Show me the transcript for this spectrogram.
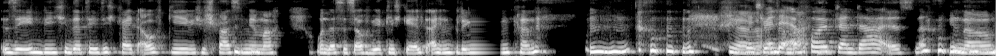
sehen, wie ich in der Tätigkeit aufgehe, wie viel Spaß es mir macht und dass es auch wirklich Geld einbringen kann. Mhm. ja, ja, wenn also der Erfolg dann da ist. Ne? Genau.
